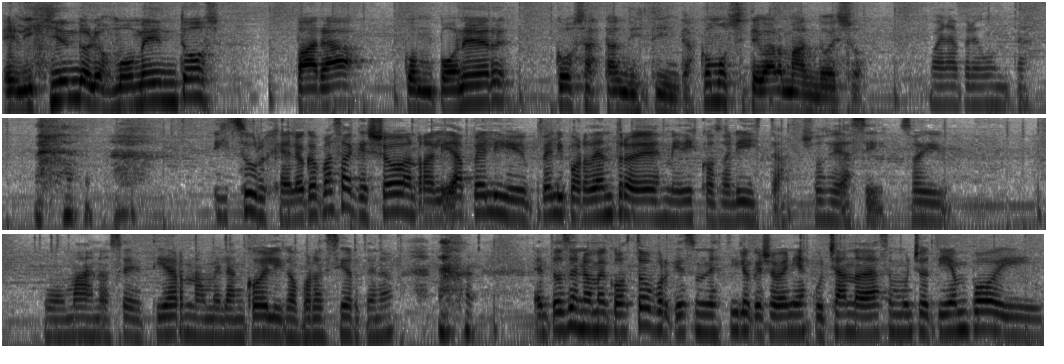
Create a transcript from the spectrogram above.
eligiendo los momentos para componer cosas tan distintas? ¿Cómo se te va armando eso? Buena pregunta. y surge. Lo que pasa que yo en realidad Peli, Peli por dentro es mi disco solista. Yo soy así, soy como más, no sé, tierna melancólica, por decirte, ¿no? Entonces no me costó porque es un estilo que yo venía escuchando de hace mucho tiempo y,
